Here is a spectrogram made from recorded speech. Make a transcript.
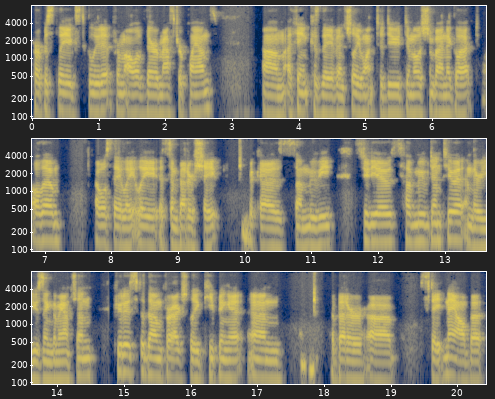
purposely exclude it from all of their master plans. Um, I think because they eventually want to do demolition by neglect. Although I will say lately it's in better shape because some movie studios have moved into it and they're using the mansion. Kudos to them for actually keeping it in a better uh, state now. But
